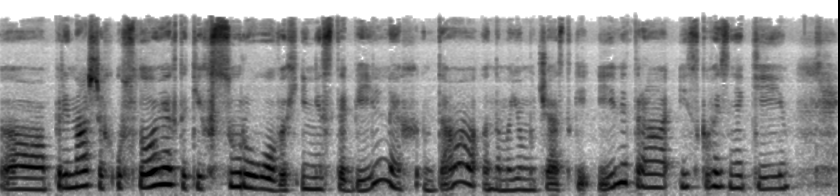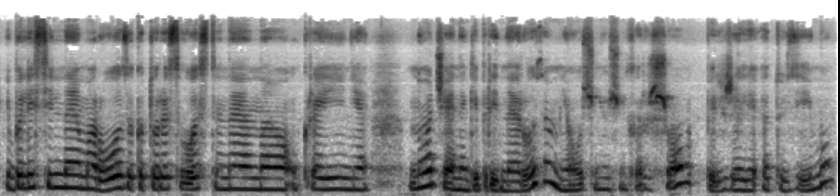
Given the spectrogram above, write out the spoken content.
при наших условиях, таких суровых и нестабильных, да, на моем участке и ветра, и сквозняки, и были сильные морозы, которые свойственны на Украине, но чайно-гибридные розы у меня очень-очень хорошо пережили эту зиму.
